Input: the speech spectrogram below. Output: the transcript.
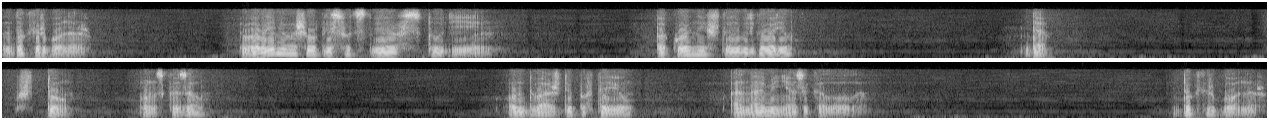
«Доктор Боннер, во время вашего присутствия в студии покойный что-нибудь говорил?» «Да». «Что он сказал?» Он дважды повторил «Она меня заколола». «Доктор Боннер,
